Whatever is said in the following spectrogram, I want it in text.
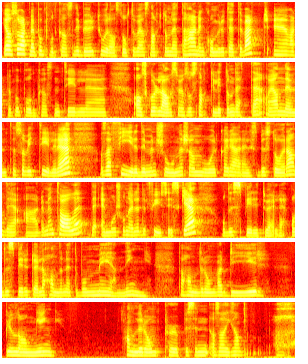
Jeg har også vært med på podkasten til Bjørg Toralsdottir hvor jeg har snakket om dette her. Den kommer ut etter hvert. Jeg har vært med på podkasten til eh, Alsgaard Lav som vi også snakker litt om dette. Og jeg har nevnt det så vidt tidligere. Altså det er fire dimensjoner som vår karrierehelse består av. Det er det mentale, det emosjonelle, det fysiske og det spirituelle. Og det spirituelle handler nettopp om mening. Det handler om verdier, belonging. Handler om purpose altså, ikke sant? Åh,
